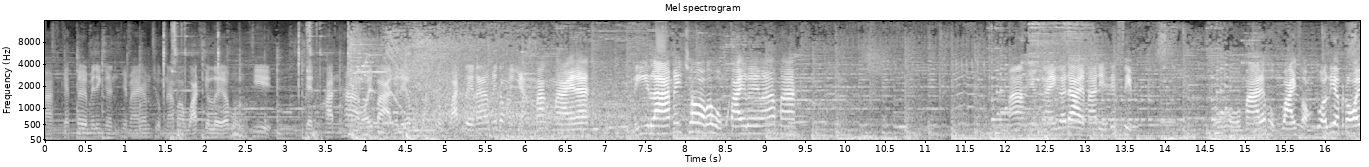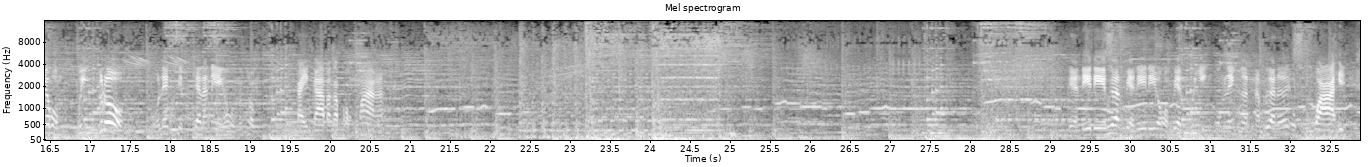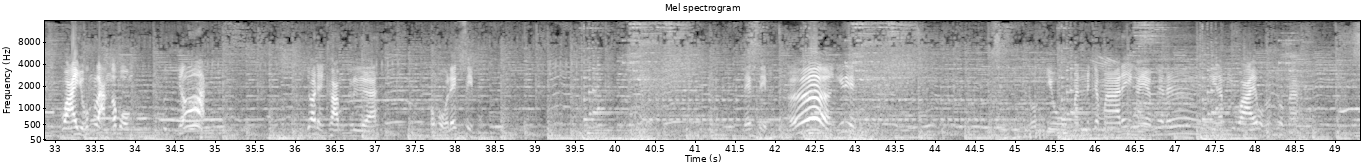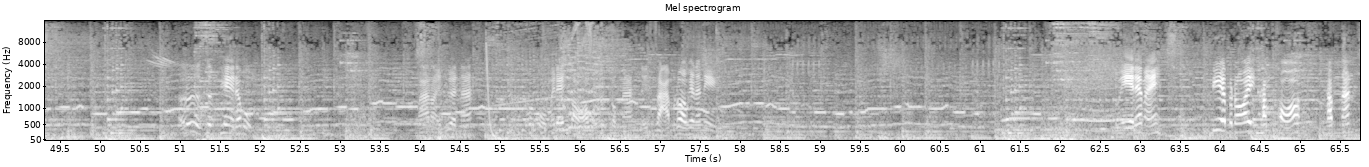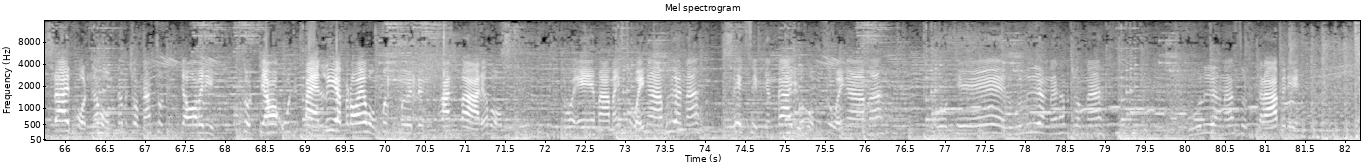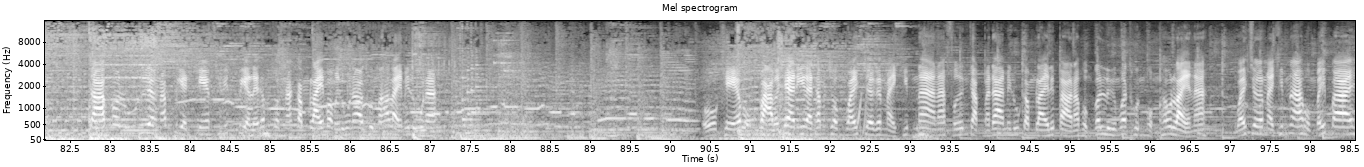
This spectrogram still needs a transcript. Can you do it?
มาสแคตเตอร์ไม่ได้เงินใช่ไหมท่านผู้ชมนะมาวัดกันเลยครับผมที่ 7,500 บาทเลยครับผมวัดเลยนะ ไม่ต้องมาอย่างมากมายนะลีลาไม่ชอบครับผมไปเลยนะมามายังไงก็ได้มาดิเลขสิบโอ้โหมาแล้วผมวายสองตัวเรียบร้อยครับผมวิงโกรโอ้เลขสิบแค่นั้นเองครับผมท่านผู้ชมไก่กาปลากระป๋องมากนะ เปลี่ยนดีๆเพื่อนเปลี่ยนดีๆโอ้โหเปลี่ยนผู้หญิงผมได้เงินนะเพื่อนเอ้ยโอ้โหวายวายอยู่ข้างหลังครับผมสุดยอด ยอดแห่งความเกลือโอ้โหเลขสิบเลขสิบเอออย่างนี้ดิตัวคิวมันมันจะมาได้ยังไงอะเพื่อนเอ้ยนี่นะมีวายผมท่านผู้ชมนะเออเครื่องเทศนะผมมาหน่อยเพื่อนนะโอ้โหไม่ได้ต่อผมท่านผู้ชมนะเหลือสามรอบแค่นั้นเอง เอได้ไหมเรียบร้อยคำขอคำนั้นได้ผลครับผมท่านผู้ชมนะสุดจอไปดิสุดจอคูณ18 เรียบร้อยครับผมหมื่นหมื่นหนึ่งพันบาทครับผมตัว A มาไหมสวยงามเพื่อนนะเลขสิบยังได้อยู่ครับผมสวยงามนะโอเค รู้เรื่องนะท่านผู้ชมนะ รู้เรื่องนะ สุดกราฟไปดิกราฟก็รู้เรื่องนะเปลี่ยนเกมชีวิตเปลี่ยนเลยท่านผู้ชมนะกำไรบอกไม่รู้นะเอาทุนมาเท่าไหร่ไม่รู้นะ เคครับผมฝากไปแค่นี้แหละท่านผู้ชมไว้เจอกันใหม่คลิปหน้านะฟื้นกลับมาได้ไม่รู้กำไรหรือเปล่านะ ผมก็ลืมว่าทุนผมเท่าไหร่นะ ไว้เจอกันใหม่คลิปหน้าผมบ๊ายบาย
